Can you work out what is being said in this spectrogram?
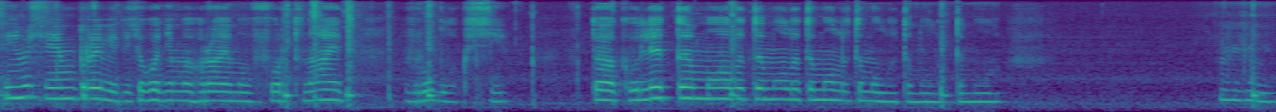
Всім всім привіт! Сьогодні ми граємо в Fortnite в Роблоксі. Так, летимо, летимо, летимо, летимо, летимо, летимо. Угу.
